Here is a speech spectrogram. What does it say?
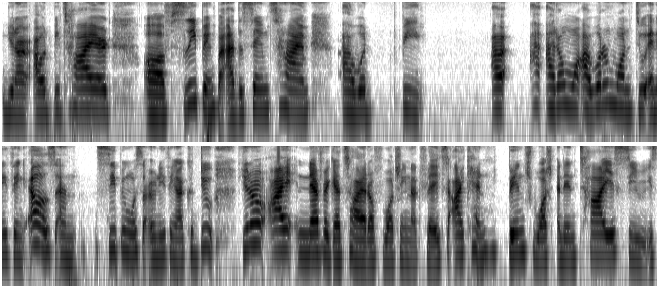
you know I would be tired of sleeping but at the same time I would be I I, I don't want I wouldn't want to do anything else and sleeping was the only thing I could do. You know, I never get tired of watching Netflix. I can binge watch an entire series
